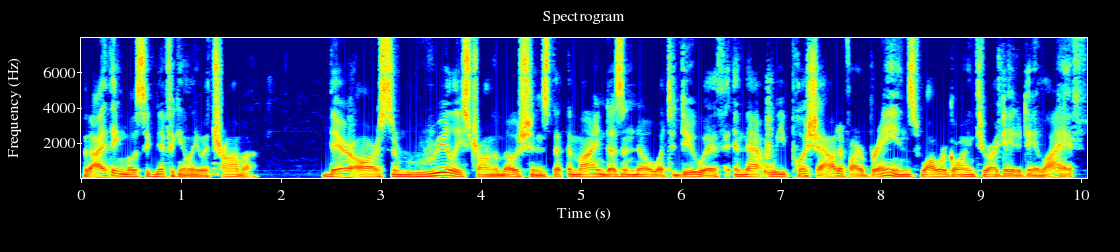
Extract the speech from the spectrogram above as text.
but I think most significantly with trauma there are some really strong emotions that the mind doesn't know what to do with and that we push out of our brains while we're going through our day to day life.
